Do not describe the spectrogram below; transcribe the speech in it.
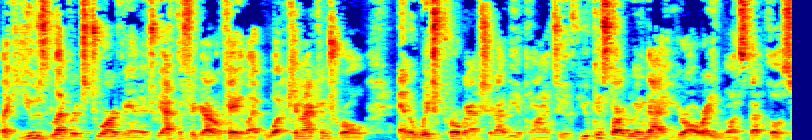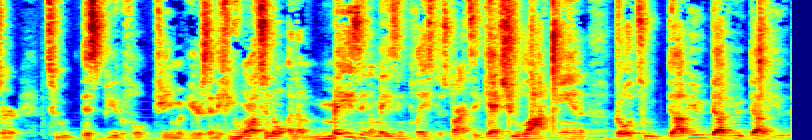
like use leverage to our advantage. We have to figure out okay like what can i control and which program should i be applying to? If you can start doing that you're already one step closer to this beautiful dream of yours. And if you want to know an amazing amazing place to start to get you locked in go to www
